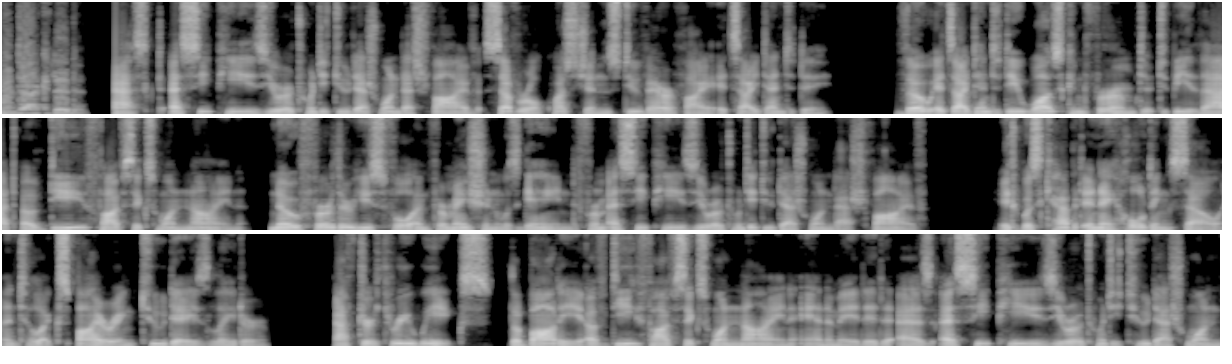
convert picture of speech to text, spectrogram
Redacted. Asked SCP 022 1 5 several questions to verify its identity. Though its identity was confirmed to be that of D 5619, no further useful information was gained from SCP 022 1 5. It was kept in a holding cell until expiring two days later. After three weeks, the body of D 5619 animated as SCP 022 1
